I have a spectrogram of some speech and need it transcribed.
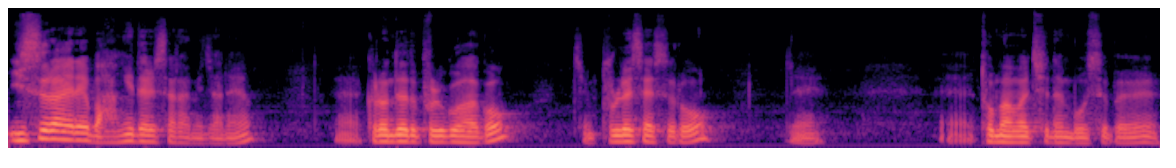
이스라엘의 왕이 될 사람이잖아요. 예, 그런데도 불구하고 지금 블레셋으로 예, 도망을 치는 모습을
